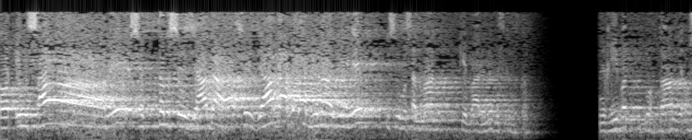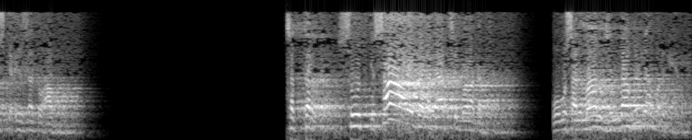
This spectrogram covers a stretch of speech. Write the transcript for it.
اور ان سارے ستر سے زیادہ سے زیادہ بڑا گنا یہ ہے کسی مسلمان کے بارے میں گفتگو کا غیبت، بہتان یا اس کی عزت و آبرو۔ ستر سود کے سارے درجات سے بڑا درجہ۔ وہ مسلمان زندہ ہو یا مر گیا؟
